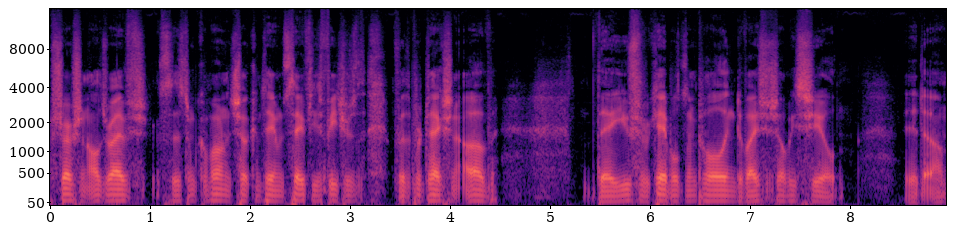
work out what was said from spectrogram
Obstruction. All drive system components shall contain safety features for the protection of the use of cables and pulling devices shall be. It um,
